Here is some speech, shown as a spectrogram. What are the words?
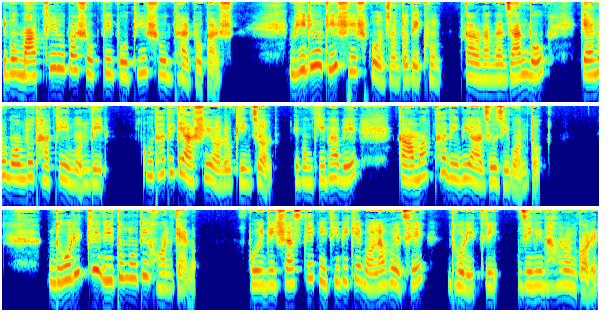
এবং মাতৃরূপা শক্তির প্রতি শ্রদ্ধার প্রকাশ। ভিডিওটি শেষ পর্যন্ত দেখুন। কারণ আমরা জানব কেন বন্ধ থাকে এই মন্দির, কোথা থেকে আসে অলৌকিক জল এবং কীভাবে কামাখ্যা দেবী আজও জীবন্ত। ধরিত্রী ঋতুমতী হন কেন? বৈদিক শাস্ত্রে পৃথিবীকে বলা হয়েছে ধরিত্রী, যিনি ধারণ করেন।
